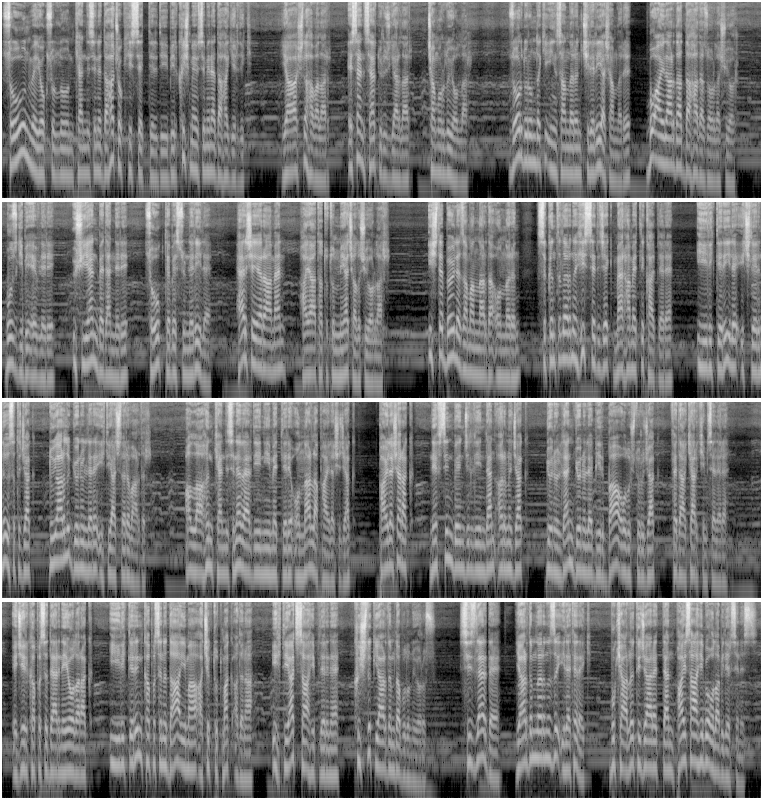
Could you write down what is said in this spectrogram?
Soğuğun ve yoksulluğun kendisini daha çok hissettirdiği bir kış mevsimine daha girdik. Yağışlı havalar, esen sert rüzgarlar, çamurlu yollar. Zor durumdaki insanların çileli yaşamları bu aylarda daha da zorlaşıyor. Buz gibi evleri, üşüyen bedenleri, soğuk tebessümleriyle her şeye rağmen hayata tutunmaya çalışıyorlar. İşte böyle zamanlarda onların sıkıntılarını hissedecek merhametli kalplere, iyilikleriyle içlerini ısıtacak duyarlı gönüllere ihtiyaçları vardır. Allah'ın kendisine verdiği nimetleri onlarla paylaşacak, paylaşarak nefsin bencilliğinden arınacak, gönülden gönüle bir bağ oluşturacak fedakar kimselere. Ecir Kapısı Derneği olarak iyiliklerin kapısını daima açık tutmak adına ihtiyaç sahiplerine kışlık yardımda bulunuyoruz. Sizler de yardımlarınızı ileterek bu karlı ticaretten pay sahibi olabilirsiniz.''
